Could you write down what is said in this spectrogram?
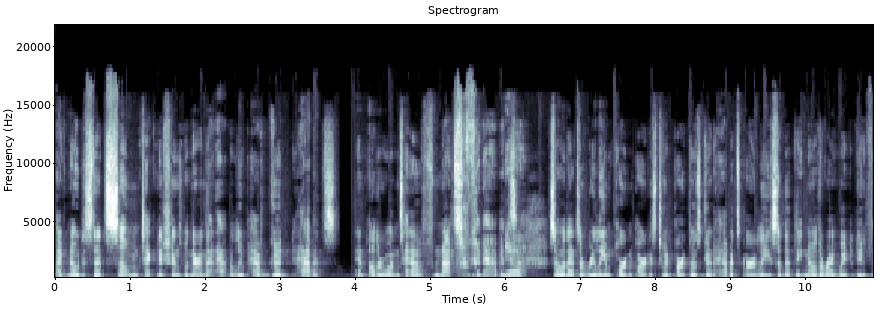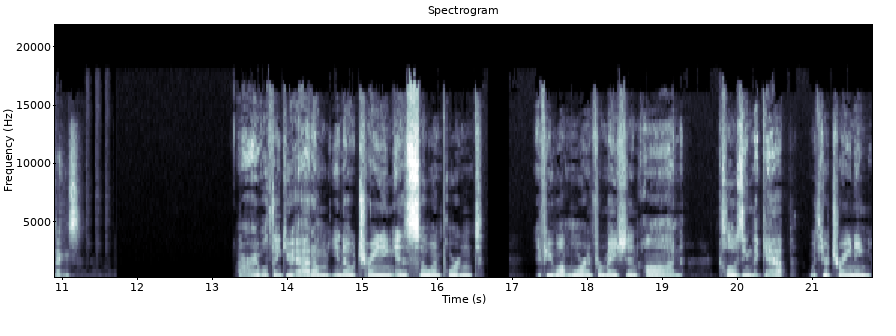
I've noticed that some technicians, when they're in that habit loop, have good habits and other ones have not so good habits. Yeah. So that's a really important part is to impart those good habits early so that they know the right way to do things. All right. Well, thank you, Adam. You know, training is so important. If you want more information on closing the gap with your training,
